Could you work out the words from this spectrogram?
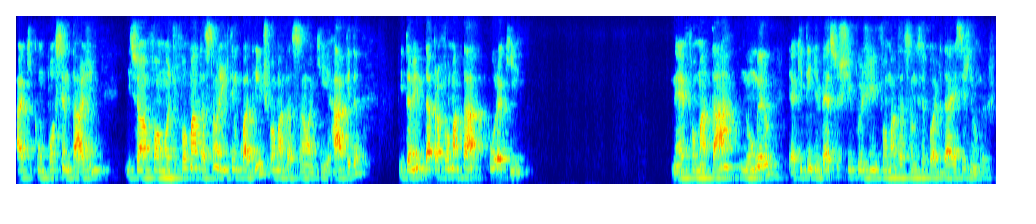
aqui com porcentagem, isso é uma forma de formatação, a gente tem um quadrinho de formatação aqui rápida, e também dá para formatar por aqui. Né? Formatar número, e aqui tem diversos tipos de formatação que você pode dar a esses números.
